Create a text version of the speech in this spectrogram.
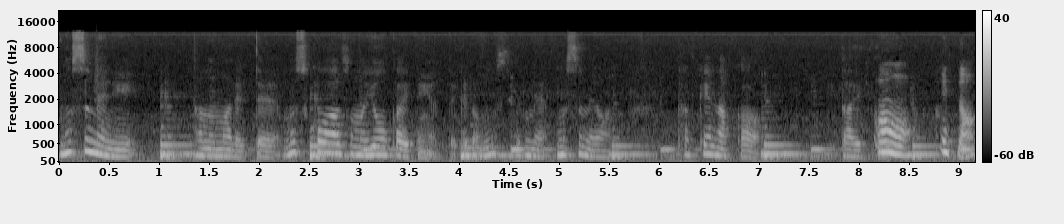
娘に頼まれて息子はその妖怪店やったけど娘娘は竹中大工。ああ行った？あ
